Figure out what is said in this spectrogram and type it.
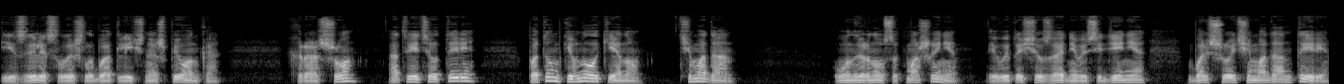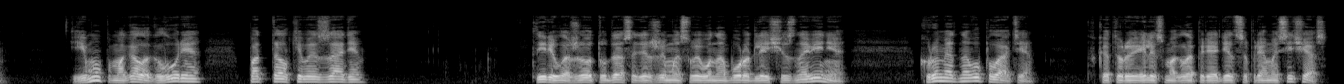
Из Элис вышла бы отличная шпионка. «Хорошо», — ответил Терри, потом кивнула Кену. «Чемодан». Он вернулся к машине и вытащил с заднего сиденья большой чемодан Терри. Ему помогала Глория, подталкивая сзади. Терри уложила туда содержимое своего набора для исчезновения — кроме одного платья, в которое Элис могла переодеться прямо сейчас.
